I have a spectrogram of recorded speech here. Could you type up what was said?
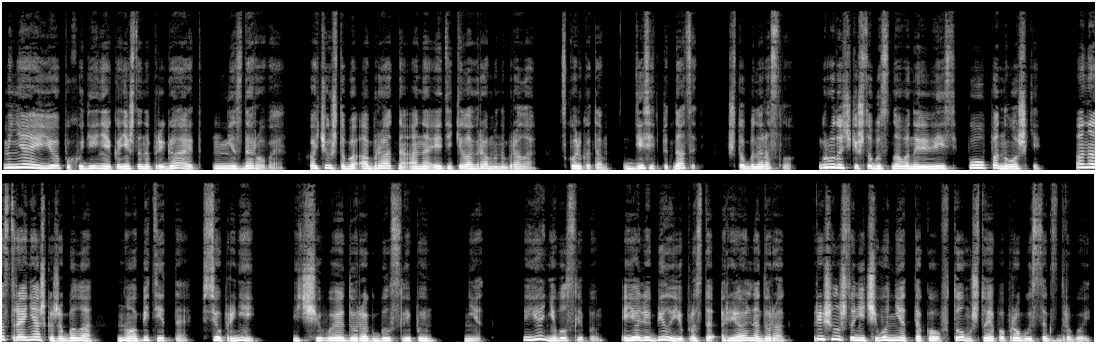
меня ее похудение, конечно, напрягает, нездоровое. Хочу, чтобы обратно она эти килограммы набрала. Сколько там, 10-15? Чтобы наросло. Грудочки, чтобы снова налились, попа, ножки. Она стройняшка же была, но аппетитная, все при ней. И чего я, дурак, был слепым? Нет, я не был слепым. Я любил ее, просто реально дурак. Решил, что ничего нет такого в том, что я попробую секс с другой.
